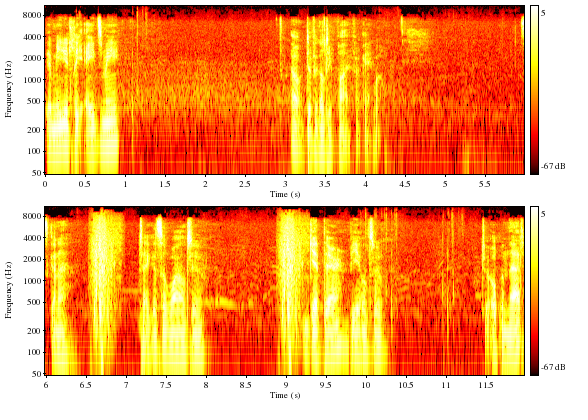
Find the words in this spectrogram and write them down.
immediately aids me. Oh, difficulty 5. Okay, well. It's gonna take us a while to get there, be able to to open that.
